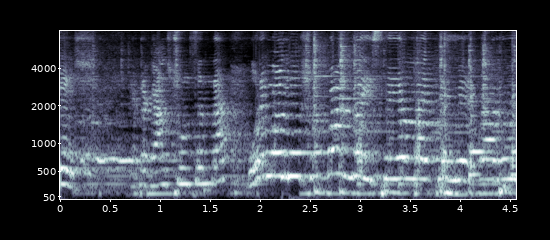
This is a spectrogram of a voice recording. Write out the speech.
এস একটা গান শুনছেন না? ওরে মানুষ বানাইছে আল্লাহ প্রেমের কারণে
